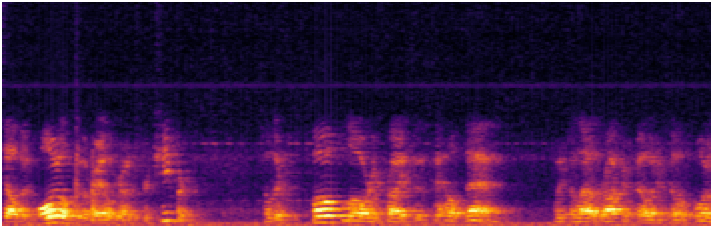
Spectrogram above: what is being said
sells his oil to the railroads for cheaper. So they're both lowering prices to help them, which allows Rockefeller to sell oil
